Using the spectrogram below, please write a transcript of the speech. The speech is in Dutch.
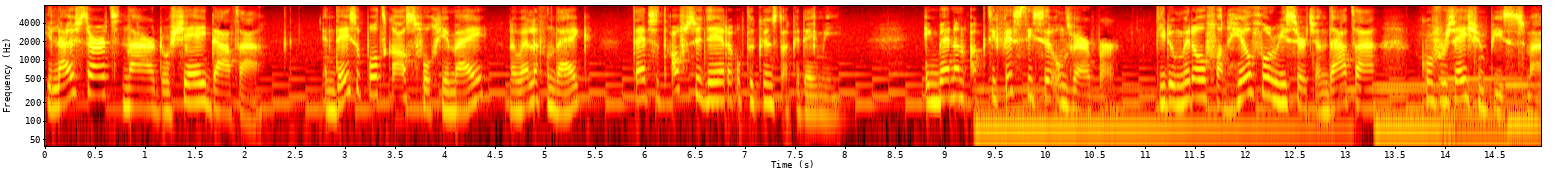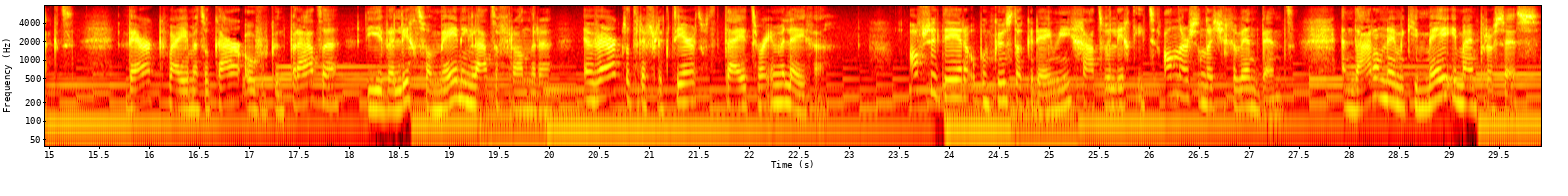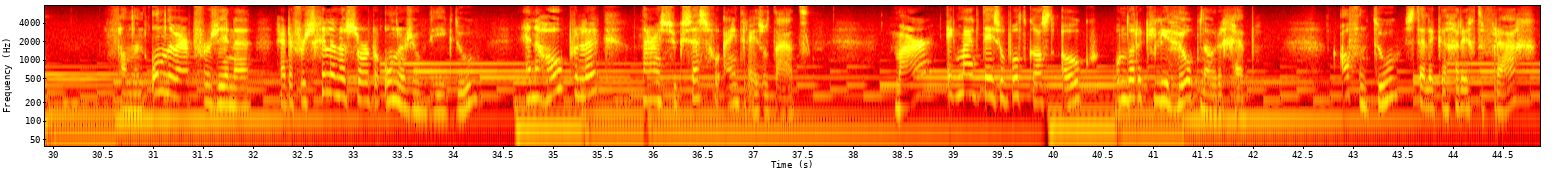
Je luistert naar Dossier Data. In deze podcast volg je mij, Noelle van Dijk, tijdens het afstuderen op de Kunstacademie. Ik ben een activistische ontwerper die door middel van heel veel research en data conversation pieces maakt. Werk waar je met elkaar over kunt praten, die je wellicht van mening laten veranderen en werk dat reflecteert op de tijd waarin we leven. Afstuderen op een kunstacademie gaat wellicht iets anders dan dat je gewend bent. En daarom neem ik je mee in mijn proces. Van een onderwerp verzinnen naar de verschillende soorten onderzoek die ik doe en hopelijk naar een succesvol eindresultaat. Maar ik maak deze podcast ook omdat ik jullie hulp nodig heb. Af en toe stel ik een gerichte vraag.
